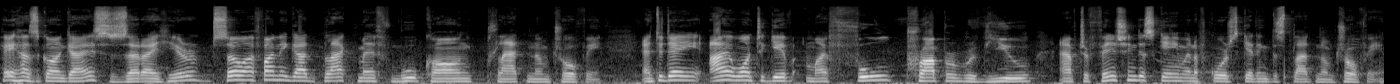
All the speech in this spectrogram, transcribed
Hey, how's it going guys? ZDEyE here. So I finally got Black Myth Wukong Platinum Trophy. And today I want to give my full proper review after finishing this game and of course getting this Platinum Trophy.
